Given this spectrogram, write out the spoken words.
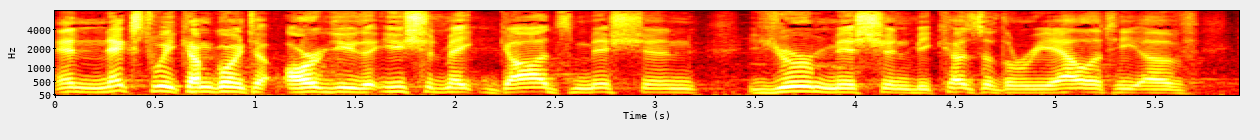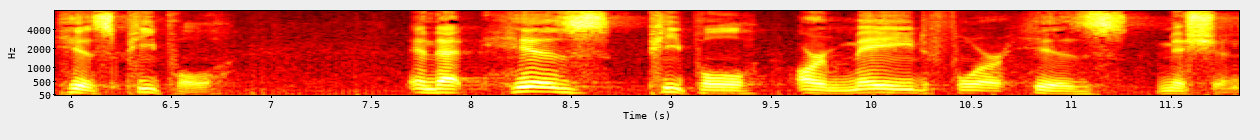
And next week, I'm going to argue that you should make God's mission your mission because of the reality of His people. And that His people are made for his mission.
